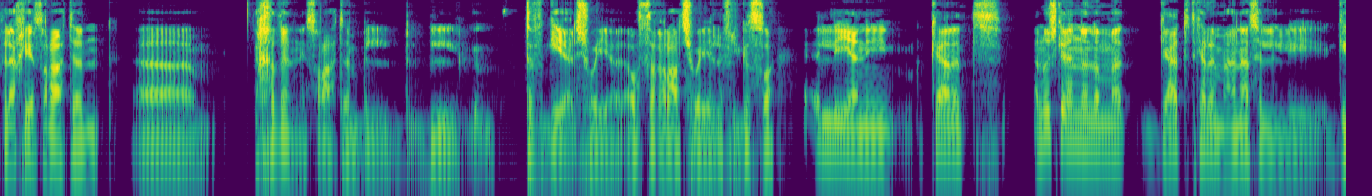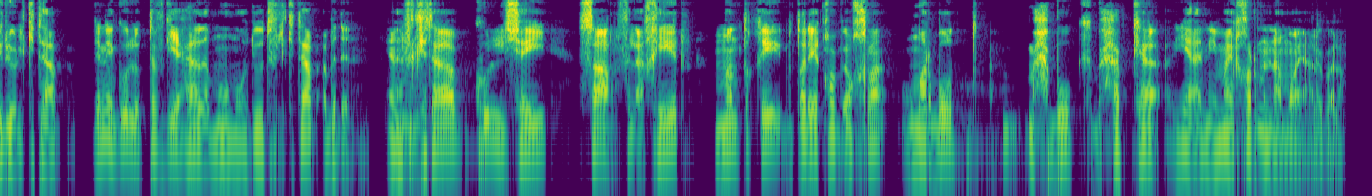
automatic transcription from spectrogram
في الأخير صراحة آه، خذلني صراحة بالتفقيع شوية أو الثغرات شوية اللي في القصة. اللي يعني كانت المشكلة إنه لما قعدت أتكلم مع ناس اللي قروا الكتاب يعني يقولوا التفقيع هذا مو موجود في الكتاب ابدا. يعني في الكتاب كل شيء صار في الأخير منطقي بطريقة أو بأخرى ومربوط محبوك بحبكة يعني ما يخر منها مويه على قولهم.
